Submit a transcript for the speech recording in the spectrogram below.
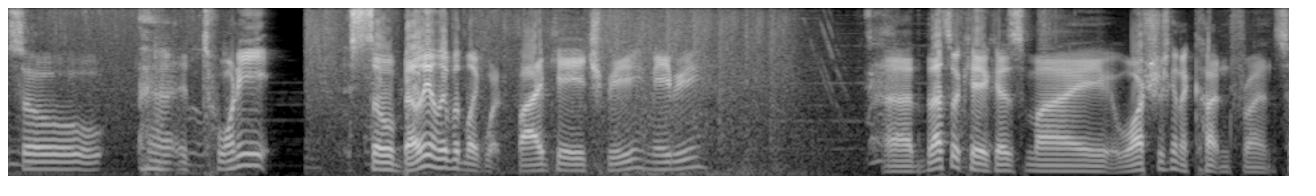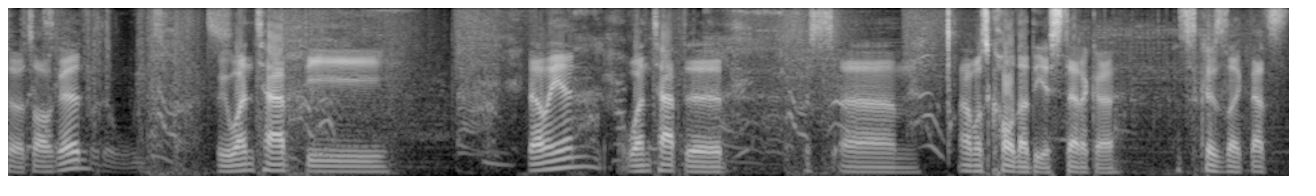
So, 20... So, Bellion live with like, what, 5k HP, maybe? Uh, but that's okay, because my Watcher's to cut in front, so it's all good. We one-tap the Bellion, one-tap the... Um, I almost called that the Aesthetica. It's because, like, that's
